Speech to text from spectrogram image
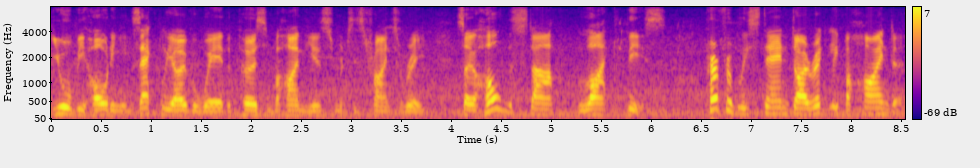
you will be holding exactly over where the person behind the instrument is trying to read. So hold the staff like this. Preferably stand directly behind it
